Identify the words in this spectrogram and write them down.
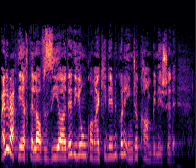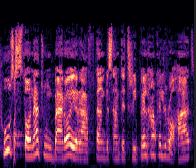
ولی وقتی اختلاف زیاده دیگه اون کمکی نمی‌کنه اینجا کامبینیشنه. تو استانتون برای رفتن به سمت تریپل هم خیلی راحت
